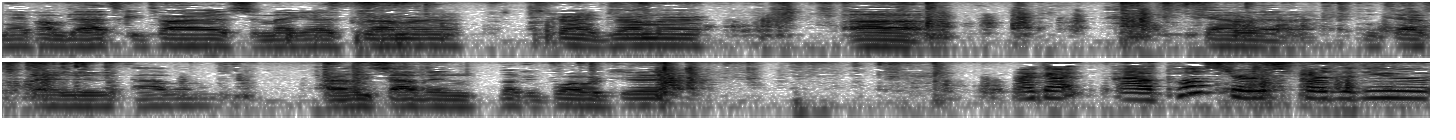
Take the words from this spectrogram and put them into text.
Napalm Death guitarist and Megadeth drummer, current drummer. Um, kind of a anticipated album, or at least I've been looking forward to it. I got uh, posters for the new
